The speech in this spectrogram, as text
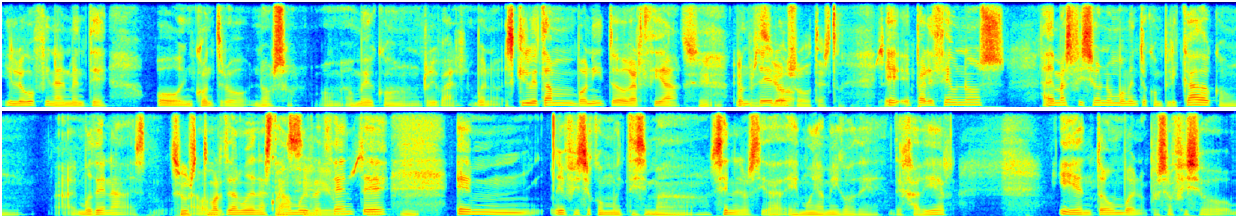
e logo finalmente o encontro noso o, o meu con rival bueno, escribe tan bonito García sí, Montero é precioso o texto sí. Eh, e pareceunos además fixo nun momento complicado con Almudena Justo. a morte da Almudena estaba moi recente sí. mm. e, e fixo con moitísima generosidade é moi amigo de, de Javier e E entón, bueno, pois pues, o fixo,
